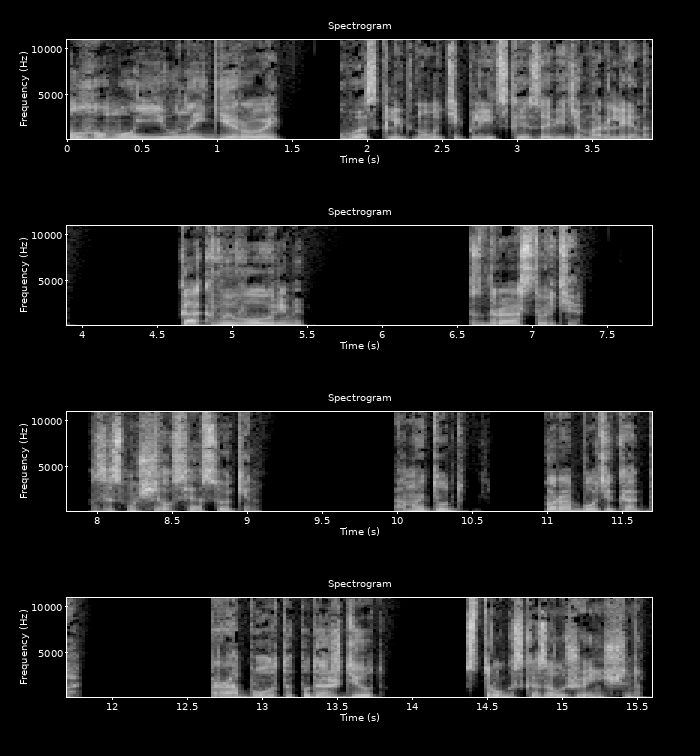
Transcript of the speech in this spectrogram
«О, мой юный герой!» — воскликнула Теплицкая, завидя Марлена. «Как вы вовремя!» «Здравствуйте!» — засмущался Осокин. «А мы тут по работе как бы». «Работа подождет», — строго сказала женщина.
